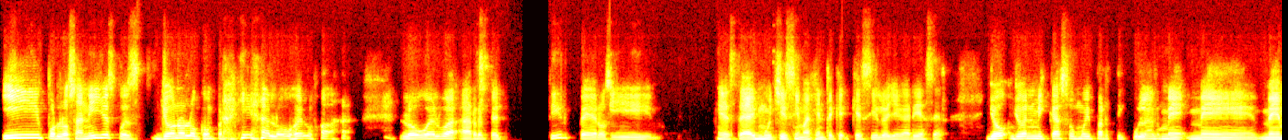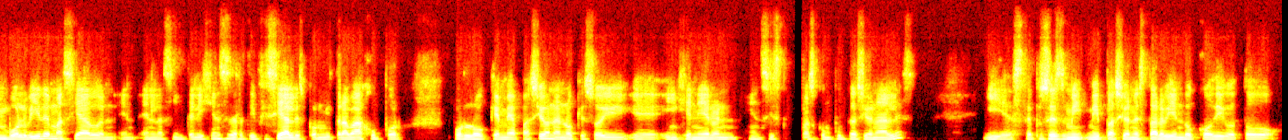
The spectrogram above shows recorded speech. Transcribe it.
Y por los anillos, pues yo no lo compraría, lo vuelvo a, lo vuelvo a repetir, pero sí, este, hay muchísima gente que, que sí lo llegaría a hacer. Yo, yo en mi caso muy particular me, me, me envolví demasiado en, en, en, las inteligencias artificiales por mi trabajo, por, por lo que me apasiona, ¿no? Que soy eh, ingeniero en, en, sistemas computacionales y este, pues es mi, mi, pasión estar viendo código todo,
